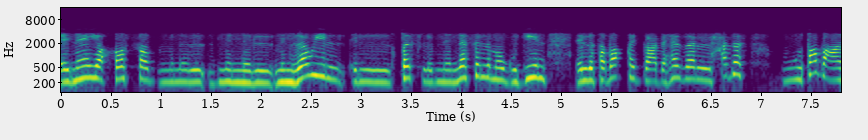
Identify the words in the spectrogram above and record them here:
عناية خاصة من ال من ال من ذوي ال- الطفل من الناس اللي موجودين اللي تبقت بعد هذا الحدث وطبعا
